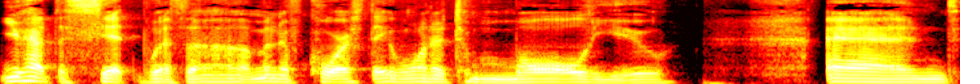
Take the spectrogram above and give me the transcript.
you had to sit with them. And of course, they wanted to maul you and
